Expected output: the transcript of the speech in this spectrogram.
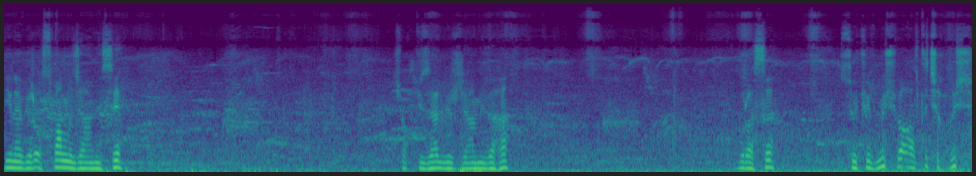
Yine bir Osmanlı camisi. Çok güzel bir cami daha. Burası sökülmüş ve altı çıkmış.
